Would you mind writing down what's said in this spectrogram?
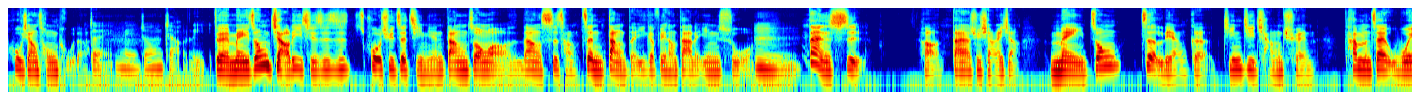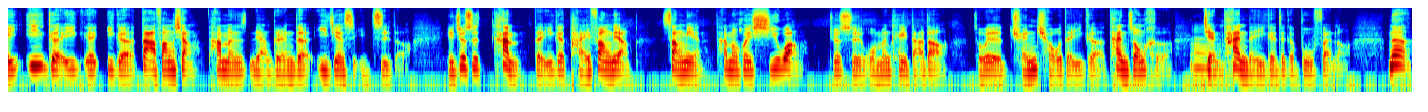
互相冲突的。对，美中角力。对，美中角力其实是过去这几年当中哦，让市场震荡的一个非常大的因素。嗯，但是好，大家去想一想，美中这两个经济强权。他们在唯一个一个一个大方向，他们两个人的意见是一致的，也就是碳的一个排放量上面，他们会希望就是我们可以达到所谓的全球的一个碳中和、减碳的一个这个部分哦。那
